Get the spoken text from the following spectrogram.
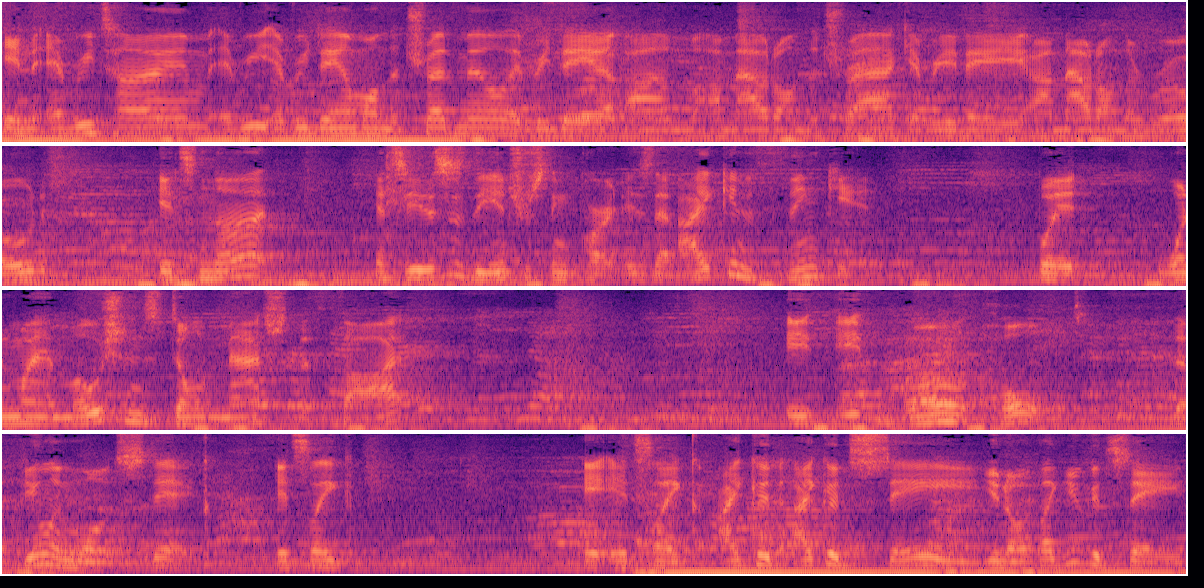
and every time every every day i'm on the treadmill every day i'm, I'm out on the track every day i'm out on the road it's not and see this is the interesting part is that i can think it but when my emotions don't match the thought it, it won't hold. The feeling won't stick. It's like it- it's like I could I could say you know like you could say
